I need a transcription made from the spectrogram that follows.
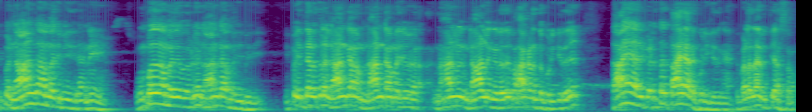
இப்போ நான்காம் அதிபதி தானே? ஒன்பதாம் அதிபதி விட நான்காம் அதிபதி. இப்போ இந்த இடத்துல நான்காம் நான்காம் அதிபதி நாலு நாலுங்கிறது வாகனத்தை குறிக்குது. தாயாருக்கு எடுத்தால் தாயாரை குறிக்குதுங்க. இவ்வளோதான் வித்தியாசம்.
